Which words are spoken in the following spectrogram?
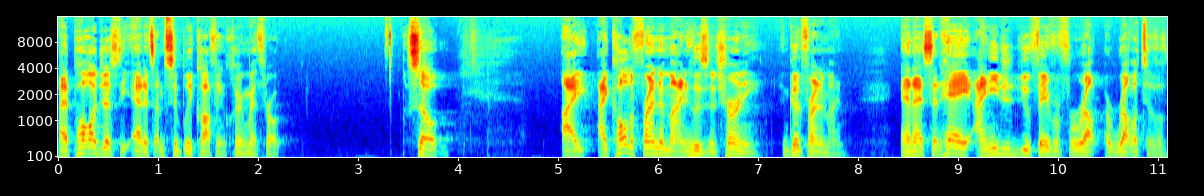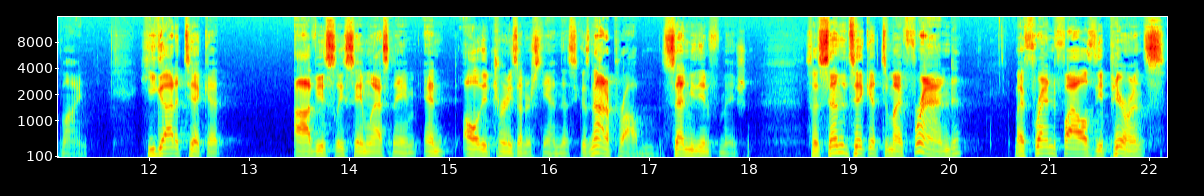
I apologize for the edits. I'm simply coughing and clearing my throat. So I, I called a friend of mine who's an attorney, a good friend of mine, and I said, hey, I need you to do a favor for a relative of mine. He got a ticket obviously same last name, and all the attorneys understand this. He goes, not a problem. Send me the information. So I send the ticket to my friend. My friend files the appearance,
